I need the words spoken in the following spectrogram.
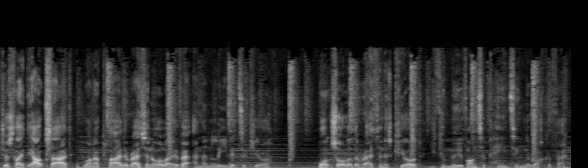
Just like the outside, you want to apply the resin all over and then leave it to cure. Once all of the resin is cured, you can move on to painting the rock effect.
